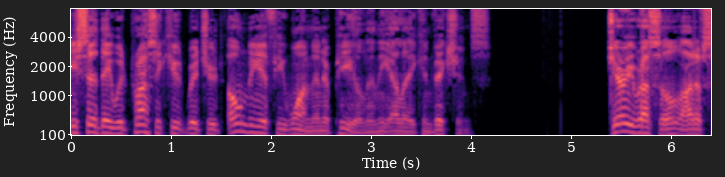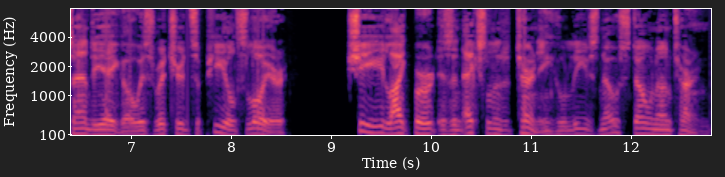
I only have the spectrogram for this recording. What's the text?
He said they would prosecute Richard only if he won an appeal in the L.A. convictions. Jerry Russell, out of San Diego, is Richard's appeals lawyer. She, like Burt, is an excellent attorney who leaves no stone unturned.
